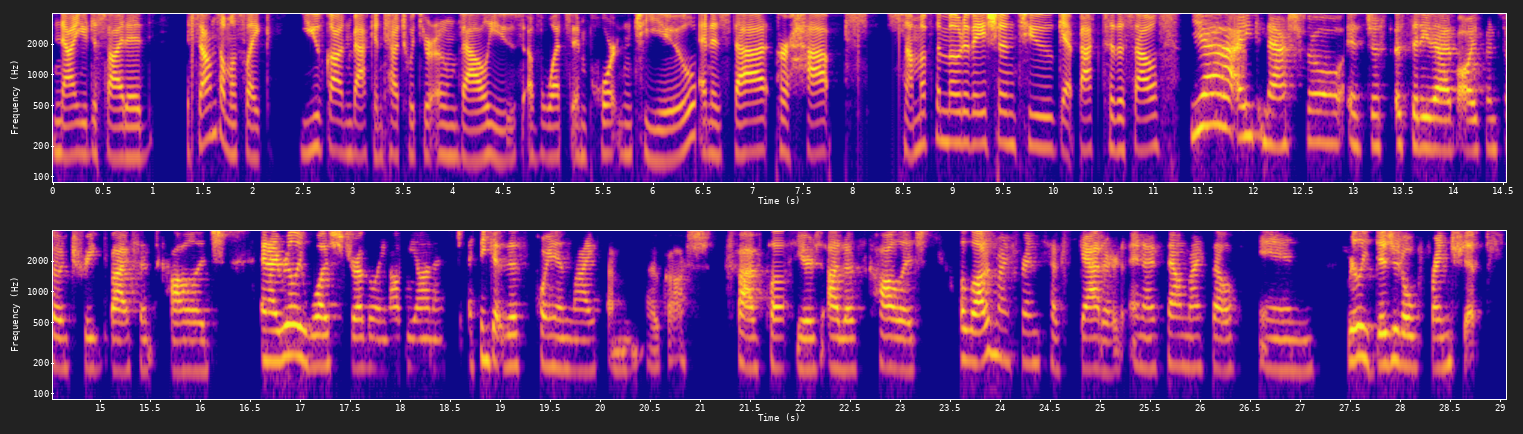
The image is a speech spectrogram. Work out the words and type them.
now you decided, it sounds almost like you've gotten back in touch with your own values of what's important to you. And is that perhaps some of the motivation to get back to the South? Yeah, I think Nashville is just a city that I've always been so intrigued by since college. And I really was struggling, I'll be honest. I think at this point in life, I'm, oh gosh, five plus years out of college, a lot of my friends have scattered, and I found myself in really digital friendships.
